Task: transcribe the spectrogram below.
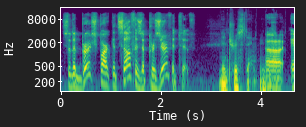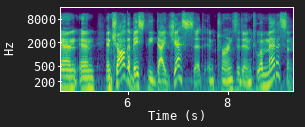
So the birch bark itself is a preservative. Interesting. Interesting. Uh, and and and chaga basically digests it and turns it into a medicine.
